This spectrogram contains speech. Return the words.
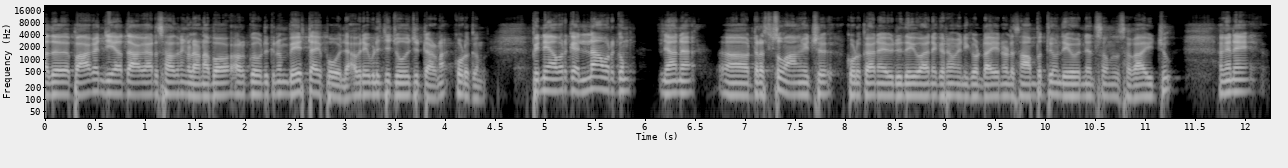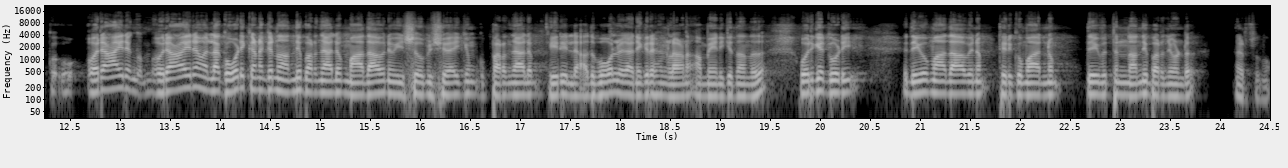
അത് പാകം ചെയ്യാത്ത ആഹാര സാധനങ്ങളാണ്. അപ്പോൾ അവർക്ക് ഒരിക്കലും വേസ്റ്റായി പോകില്ല അവരെ വിളിച്ച് ചോദിച്ചിട്ടാണ് കൊടുക്കുന്നത്. പിന്നെ അവർക്ക് എല്ലാവർക്കും ഞാൻ ഡ്രസ്സ് വാങ്ങിച്ച് കൊടുക്കാനായി ഒരു ദൈവാനുഗ്രഹം എനിക്കുണ്ടായി. അതിനുള്ള സാമ്പത്തികം ദൈവം എന്നെ സഹായിച്ചു. അങ്ങനെ ഒരായിരം ഒരായിരം അല്ല കോടിക്കണക്കിന് നന്ദി പറഞ്ഞാലും മാതാവിനും ഈശോ വിശ്വായിക്കും പറഞ്ഞാലും തീരില്ല. അതുപോലൊരു അനുഗ്രഹങ്ങളാണ് അമ്മ എനിക്ക് തന്നത്. ഒരിക്കൽ കൂടി ദൈവമാതാവിനും തിരുക്കുമാരനും ദൈവത്തിന് നന്ദി പറഞ്ഞുകൊണ്ട് നിർത്തുന്നു.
